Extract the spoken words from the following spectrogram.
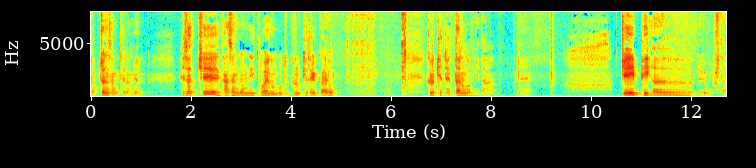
역전 상태라면 회사채 가상금리 더해 놓은 것도 그렇게 될까요? 그렇게 됐다는 겁니다. 네. JP 어, 여기 봅시다.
